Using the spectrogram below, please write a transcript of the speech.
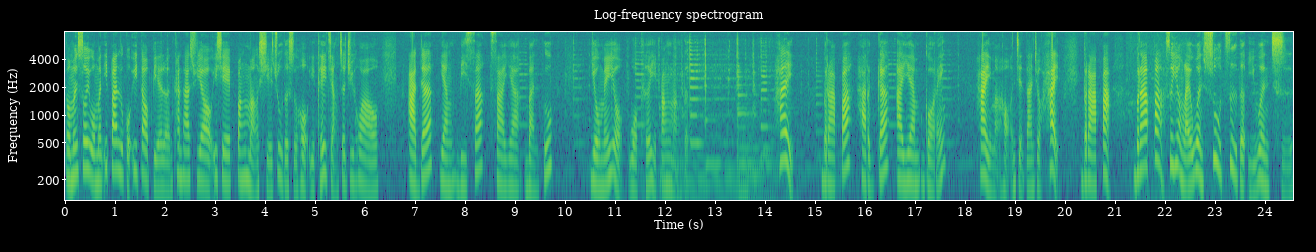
我们所以我们一般如果遇到别人看他需要一些帮忙协助的时候，也可以讲这句话哦。Ada yang bisa saya bantu？有没有我可以帮忙的？Hi，berapa harga ayam goreng？Hi 嘛哈，很简单就 hi braba braba 是用来问数字的疑问词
